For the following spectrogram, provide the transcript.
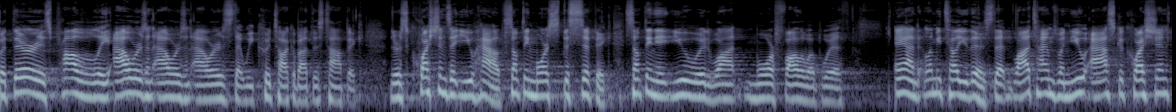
but there is probably hours and hours and hours that we could talk about this topic. There's questions that you have, something more specific, something that you would want more follow up with. And let me tell you this that a lot of times when you ask a question,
